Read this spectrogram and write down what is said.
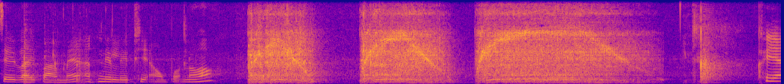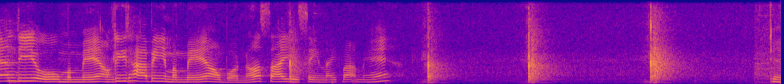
ကြိတ်လိုက်ပါမယ်အနှစ်လေးဖြစ်အောင်ပေါ့နော်ခရမ်းတီးကိုမမဲအောင်လှီးထားပြီးရင်မမဲအောင်ပေါ့နော်စားရည်စိန်လိုက်ပါမယ်ကဲ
